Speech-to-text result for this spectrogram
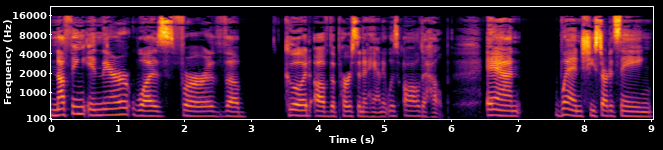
Nothing in there was for the good of the person at hand. It was all to help. And when she started saying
